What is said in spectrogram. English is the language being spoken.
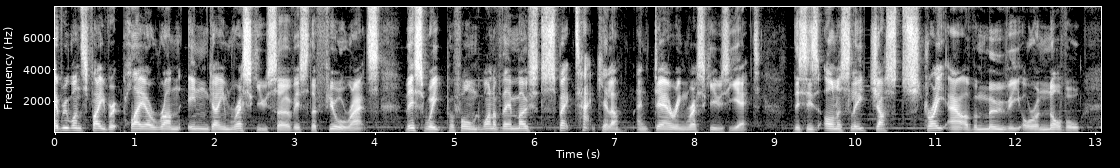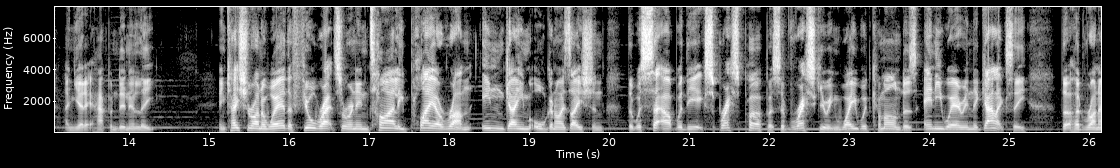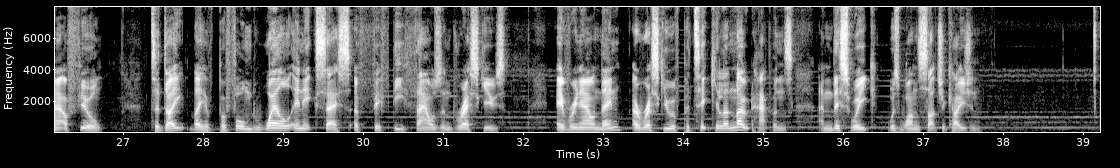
Everyone's favourite player run in-game rescue service the Fuel Rats this week performed one of their most spectacular and daring rescues yet. This is honestly just straight out of a movie or a novel and yet it happened in Elite. In case you're unaware the Fuel Rats are an entirely player run in-game organisation that was set up with the express purpose of rescuing wayward commanders anywhere in the galaxy that had run out of fuel. To date they have performed well in excess of 50,000 rescues. Every now and then a rescue of particular note happens and this week was one such occasion.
